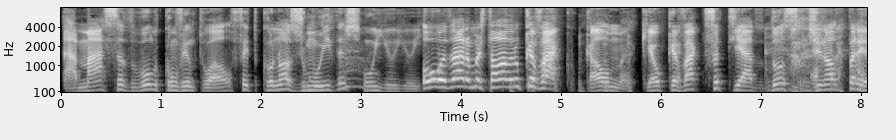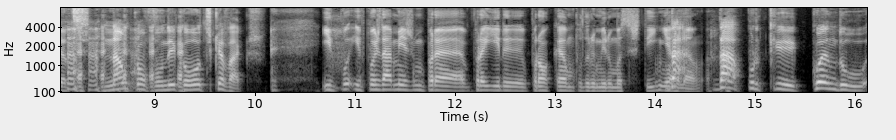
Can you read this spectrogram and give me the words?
à massa de bolo conventual feito com nozes moídas. Ui, ui, ui. Ou a dar uma estalada no cavaco. Calma, que é o cavaco fatiado, doce regional de paredes. Não confundir com outros cavacos. E, e depois dá mesmo para, para ir eh, para o campo dormir uma cestinha ou Dá, não? dá, porque quando,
